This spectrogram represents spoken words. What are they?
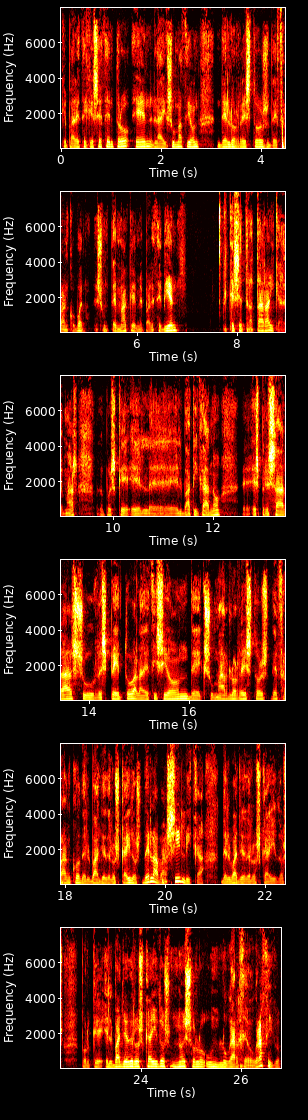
que parece que se centró en la exhumación de los restos de Franco. Bueno, es un tema que me parece bien que se tratara y que además pues que el, eh, Vaticano eh, expresara su respeto a la decisión de exhumar los restos de Franco del Valle de los Caídos, de la Basílica del Valle de los Caídos, porque el Valle de los Caídos no es solo un lugar geográfico,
